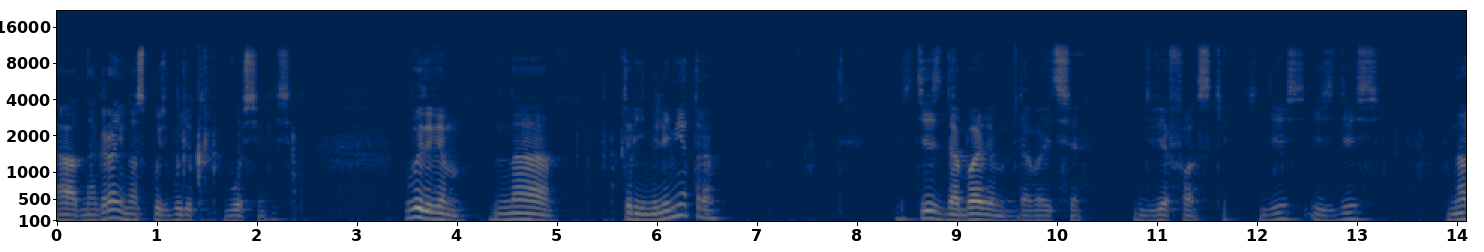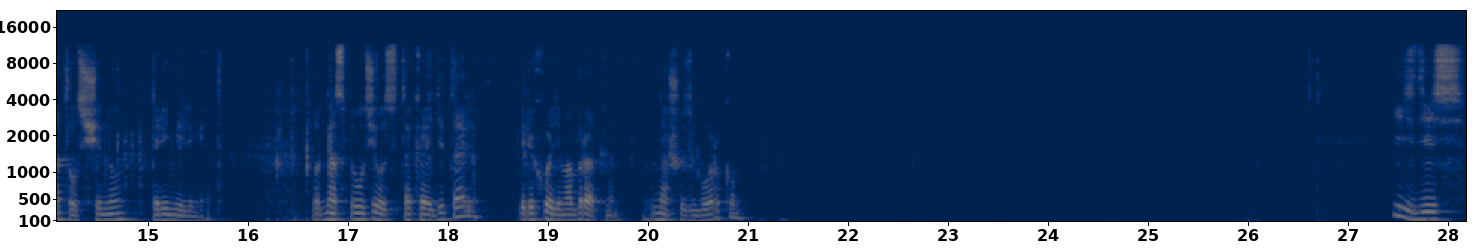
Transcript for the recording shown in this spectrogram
а одна грань у нас пусть будет 80. Выдавим на 3 миллиметра. Здесь добавим, давайте, две фаски. Здесь и здесь на толщину 3 мм. Вот у нас получилась вот такая деталь. Переходим обратно в нашу сборку. И здесь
